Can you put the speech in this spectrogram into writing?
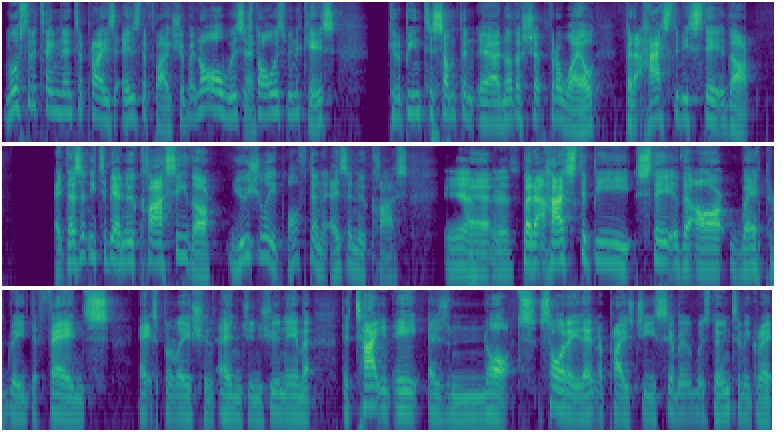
Most of the time, the Enterprise is the flagship, but not always. Yeah. It's not always been the case could have been to something uh, another ship for a while, but it has to be state of the art. It doesn't need to be a new class either. Usually, often it is a new class. Yeah, uh, it is. But it has to be state of the art weaponry, defense, exploration, engines, you name it. The Titan A is not. Sorry, the Enterprise G, it was down to me, Gray.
